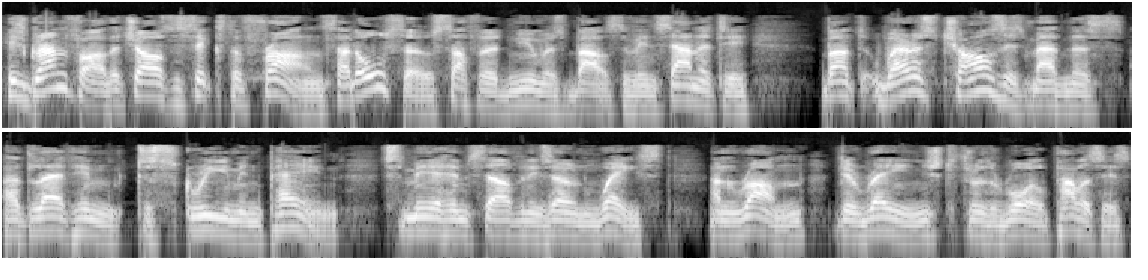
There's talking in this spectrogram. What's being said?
His grandfather, Charles VI of France, had also suffered numerous bouts of insanity, but whereas Charles's madness had led him to scream in pain, smear himself in his own waste, and run, deranged, through the royal palaces,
